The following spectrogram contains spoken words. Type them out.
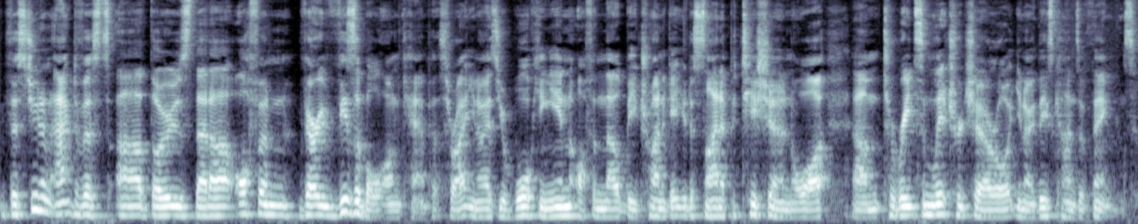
the student activists are those that are often very visible on campus, right? You know, as you're walking in, often they'll be trying to get you to sign a petition or um, to read some literature or, you know, these kinds of things.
